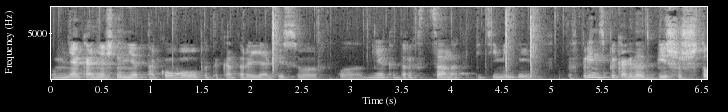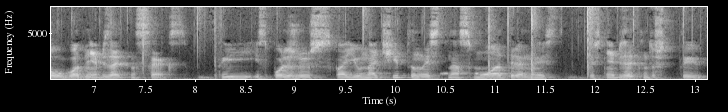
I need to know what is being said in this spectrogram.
У меня, конечно, нет такого опыта, который я описываю в некоторых сценах в Пятимирии. В принципе, когда ты пишешь что угодно, не обязательно секс, ты используешь свою начитанность, насмотренность. То есть не обязательно то, что ты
